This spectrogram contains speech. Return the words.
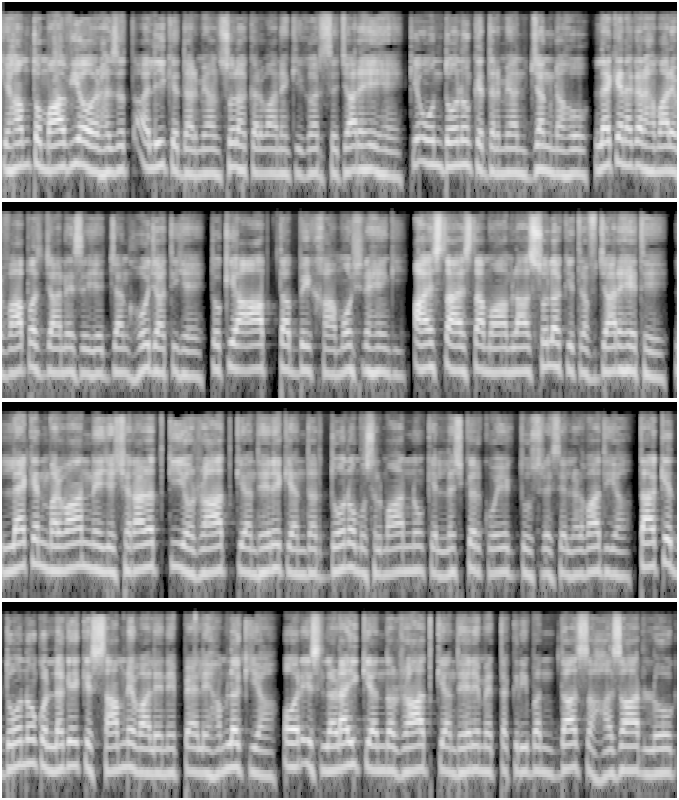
कि हम तो माविया और हज़रत अली के दरमियान सुलह करवाने की गर्ज से जा रहे हैं कि उन दोनों के दरमियान जंग न हो। लेकिन अगर हमारे वापस जाने से ये जंग हो जाती है तो क्या आप तब भी खामोश रहेंगी? आहिस्ता आहिस्ता मामला सुलह की तरफ़ जा रहे थे, लेकिन मरवान ने यह शरारत की और रात के अंधेरे के अंदर दोनों मुसलमानों के लश्कर को एक दूसरे से लड़वा दिया, ताकि दोनों को लगे कि सामने वाले ने पहले हमला किया और इस लड़ाई के अंदर रात के अंधेरे में तकरीबन दस हज़ार लोग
